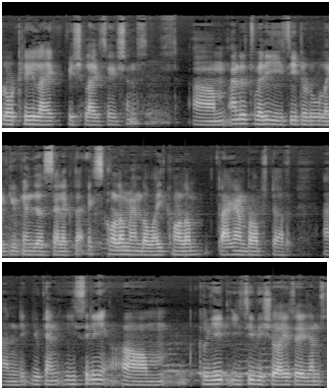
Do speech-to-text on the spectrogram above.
plotly like visualizations. Um, and it's very easy to do like you can just select the x column and the y column drag and drop stuff. And you can easily um, create easy visualizations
